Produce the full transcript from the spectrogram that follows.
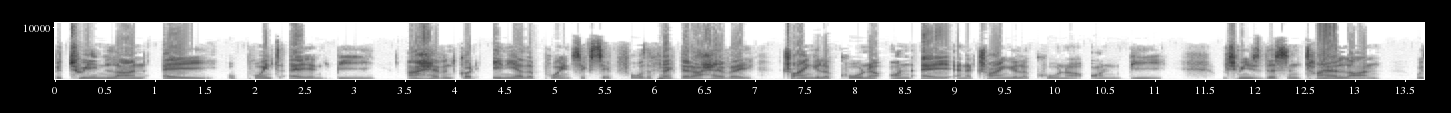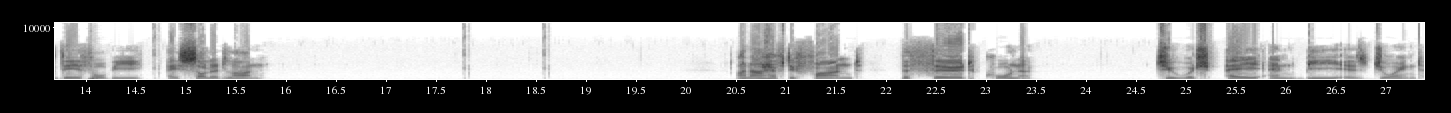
Between line A or point A and B I haven't got any other points except for the fact that I have a triangular corner on A and a triangular corner on B, which means this entire line would therefore be a solid line. I now have to find the third corner to which A and B is joined.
